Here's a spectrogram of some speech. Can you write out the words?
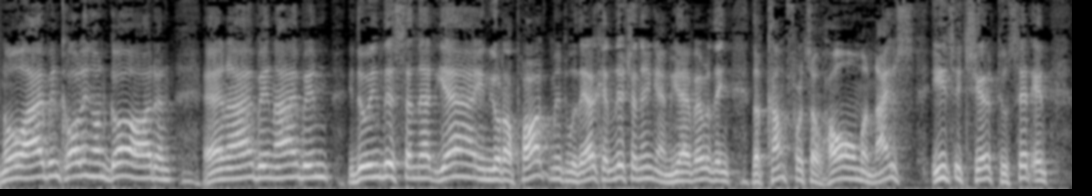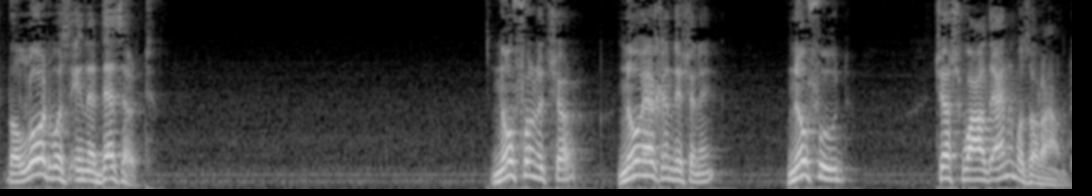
No, I've been calling on God and, and I've been, I've been doing this and that. Yeah, in your apartment with air conditioning and you have everything, the comforts of home, a nice, easy chair to sit in. The Lord was in a desert. No furniture, no air conditioning, no food, just wild animals around.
